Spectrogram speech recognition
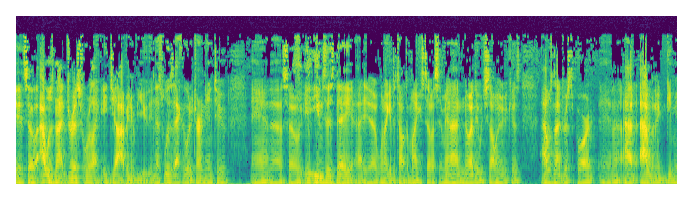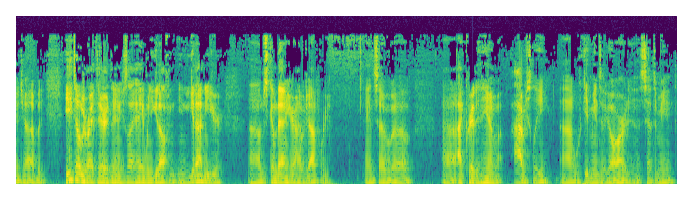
and so I was not dressed for like a job interview and that's what exactly what it turned into. And, uh, so even to this day, I, uh, when I get to talk to Mike and stuff, I said, man, I had no idea what you saw in me because I was not dressed apart and, uh, I, I wouldn't give me a job, but he told me right there then he's like, Hey, when you get off and you get out in a year, um, just come down here. I'll have a job for you. And so, uh, uh, I credit him obviously uh, with getting me into the guard and accepting me, and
